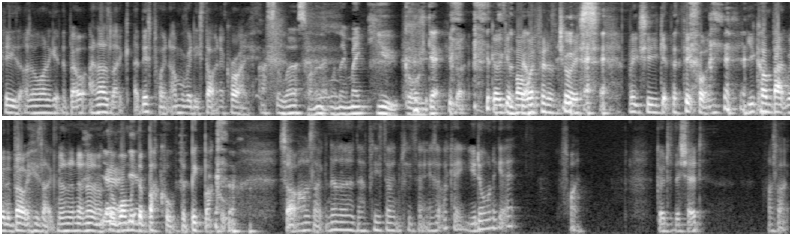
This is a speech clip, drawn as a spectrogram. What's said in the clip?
Please, I don't want to get the belt." And I was like, at this point, I'm already starting to cry. That's the worst one, isn't it? When they make you go and get like, go get my belt. weapon of choice. Make sure you get the thick one. You come back with a belt. He's like, no, no, no, no, no, Yeah, the one with yeah. the buckle, the big buckle. so I was like, no, no, no, no, please don't, please don't. He's like, okay, you don't want to get it? Fine. Go to the shed. I was like,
